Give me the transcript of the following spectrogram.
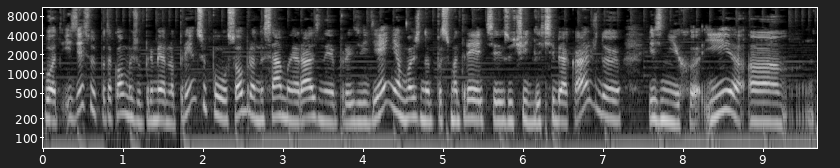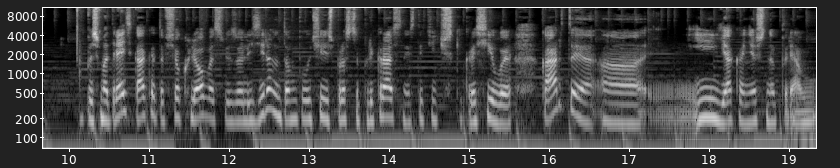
Вот, и здесь вот по такому же примерно принципу собраны самые разные произведения, можно посмотреть, изучить для себя каждую из них и э, посмотреть, как это все клево свизуализировано. Там получились просто прекрасные, эстетически красивые карты. А, и я, конечно, прям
